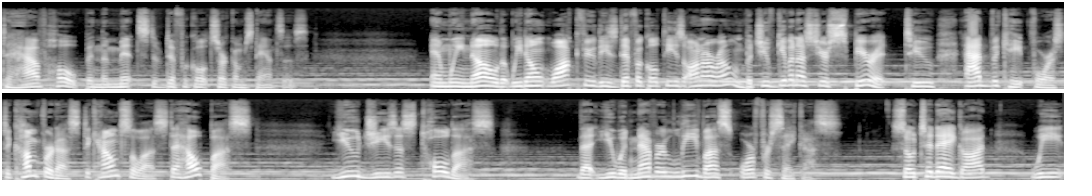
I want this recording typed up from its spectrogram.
to have hope in the midst of difficult circumstances. And we know that we don't walk through these difficulties on our own, but you've given us your spirit to advocate for us, to comfort us, to counsel us, to help us. You, Jesus, told us that you would never leave us or forsake us. So today, God, we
